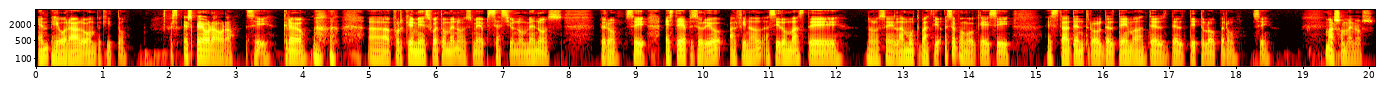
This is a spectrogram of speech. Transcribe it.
empeorado un poquito. Es, peor ahora. Sí, creo. Ah, porque me esfuerzo menos, me obsesiono menos. Pero sí, este episodio al final ha sido más de, no lo sé, la motivación. Supongo que sí está dentro del tema del, del título, pero sí. Más o menos.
